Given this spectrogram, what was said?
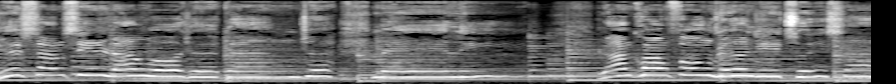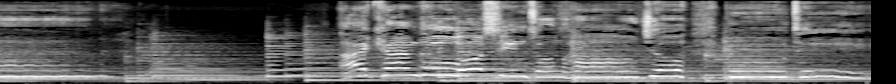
越伤心，让我越感觉美丽，让狂风任意吹散。爱看得我心中好久不停，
